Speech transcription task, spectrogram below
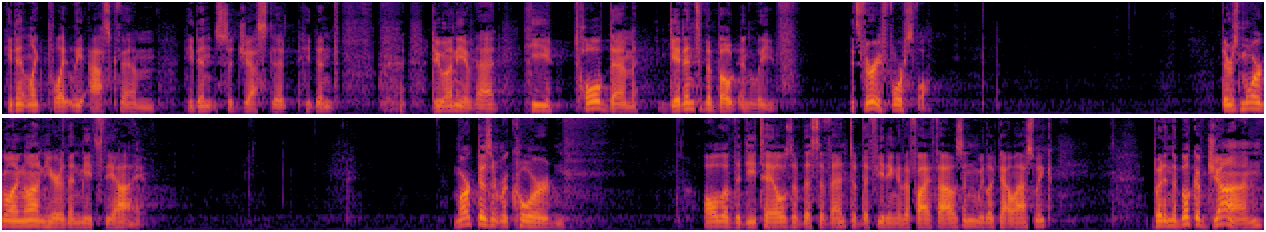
He didn't like politely ask them, he didn't suggest it, he didn't do any of that. He told them, Get into the boat and leave. It's very forceful. There's more going on here than meets the eye. Mark doesn't record all of the details of this event of the feeding of the 5,000 we looked at last week. But in the book of John,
